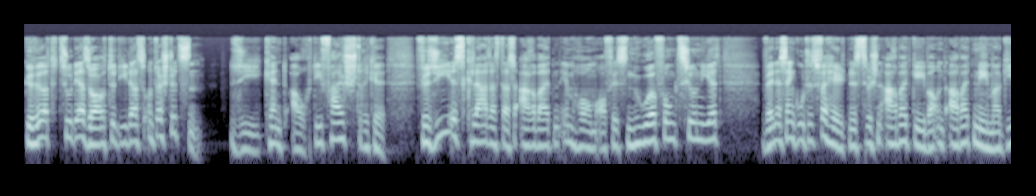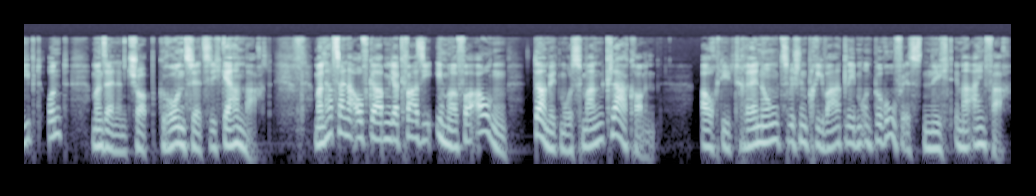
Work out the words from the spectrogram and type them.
gehört zu der Sorte, die das unterstützen. Sie kennt auch die Fallstricke. Für sie ist klar, dass das Arbeiten im Homeoffice nur funktioniert, wenn es ein gutes Verhältnis zwischen Arbeitgeber und Arbeitnehmer gibt und man seinen Job grundsätzlich gern macht. Man hat seine Aufgaben ja quasi immer vor Augen. Damit muss man klarkommen. Auch die Trennung zwischen Privatleben und Beruf ist nicht immer einfach.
